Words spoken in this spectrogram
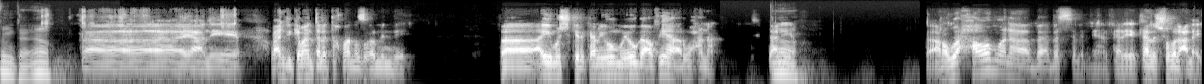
فهمت آه. ف يعني وعندي كمان ثلاث إخوان أصغر مني. فأي مشكلة كانوا هم يوقعوا فيها أروح أنا يعني آه. اروحهم وأنا بستلم يعني كان الشغل علي.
